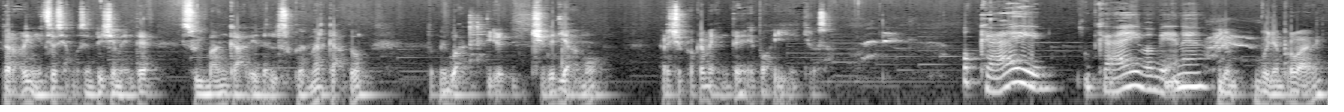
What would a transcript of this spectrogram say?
Però all'inizio siamo semplicemente sui bancali del supermercato dove guardi, ci vediamo reciprocamente e poi chi lo sa. ok, ok, va bene, Vogliamo, vogliamo provare?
